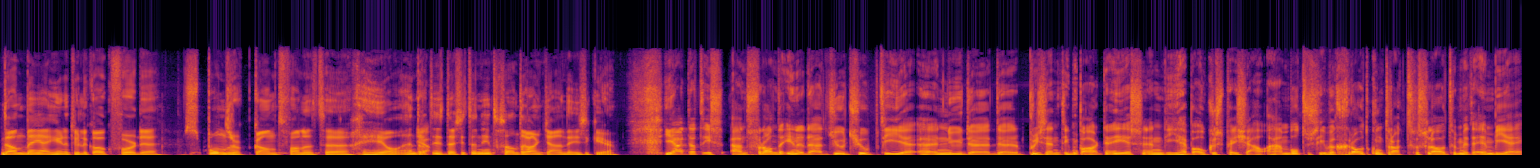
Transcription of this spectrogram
Dan ben jij hier natuurlijk ook voor de sponsorkant van het eh, geheel. En dat Ja. is, daar zit een interessant randje aan deze keer. Ja, dat is aan het veranderen. Inderdaad, YouTube, die eh, eh, nu de, de presenting partner is. En die hebben ook een speciaal aanbod. Dus die hebben een groot contract gesloten met de NBA.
